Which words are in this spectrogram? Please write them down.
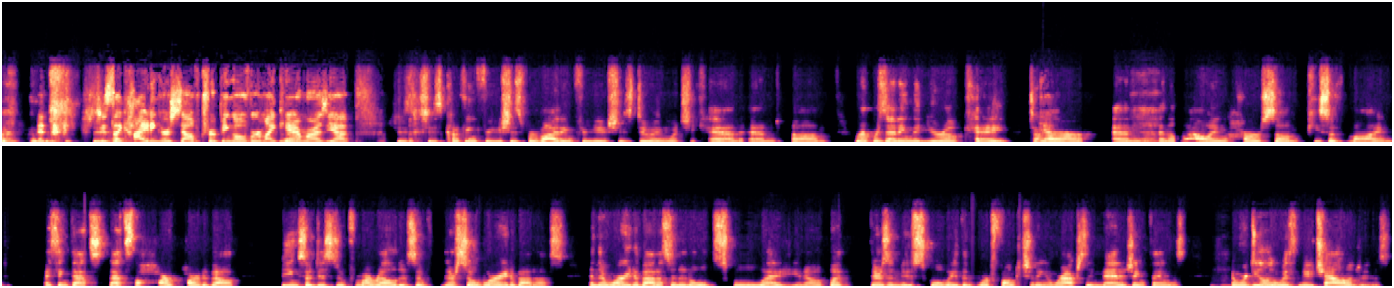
she's like hiding herself, tripping over my cameras. Yep. She's she's cooking for you. She's providing for you. She's doing what she can and um, representing that you're okay to yeah. her and yeah. and allowing her some peace of mind. I think that's that's the hard part about being so distant from our relatives. So they're so worried about us and they're worried about us in an old school way you know but there's a new school way that we're functioning and we're actually managing things mm-hmm. and we're dealing with new challenges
